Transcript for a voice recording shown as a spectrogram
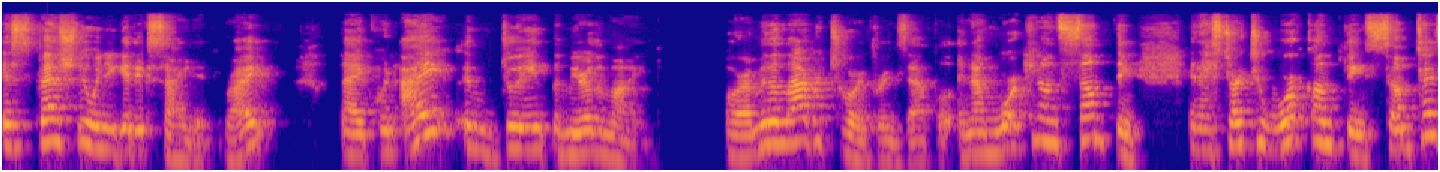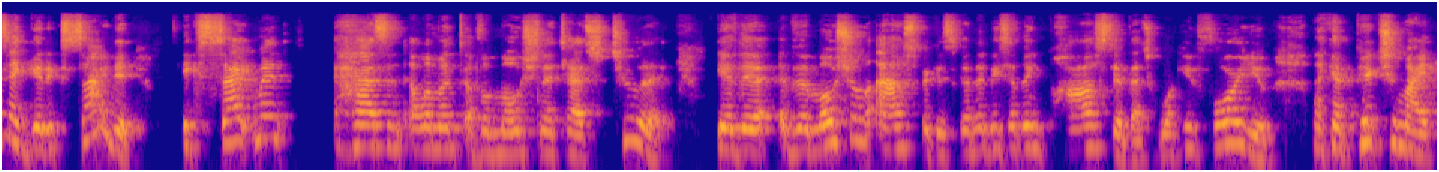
especially when you get excited, right? Like when I am doing the mirror of the mind, or I'm in the laboratory, for example, and I'm working on something and I start to work on things, sometimes I get excited. Excitement has an element of emotion attached to it. If the, if the emotional aspect is going to be something positive that's working for you, like I picture my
